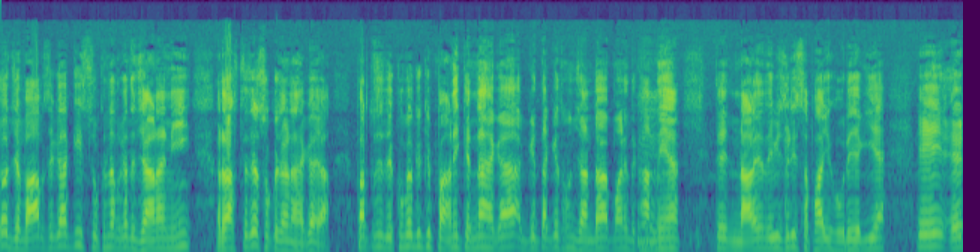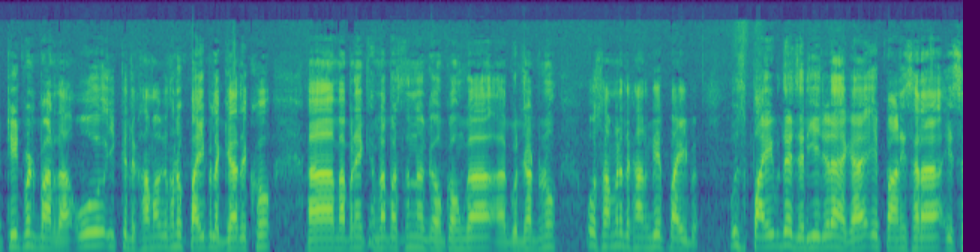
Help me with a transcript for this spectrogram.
ਤਾਂ ਜਵਾਬ ਸੀਗਾ ਕਿ ਸੁੱਕਣਾ ਤੱਕ ਜਾਣਾ ਨਹੀਂ, ਰਸਤੇ ਤੇ ਸੁੱਕ ਜਾਣਾ ਹੈਗਾ ਆ। ਪਰ ਤੁਸੀਂ ਦੇਖੋਗੇ ਕਿਉਂਕਿ ਪਾਣੀ ਕਿੰਨਾ ਹੈਗਾ, ਅੱਗੇ ਤੱਕ ਤੁਹਾਨੂੰ ਜਾਂਦਾ ਹੋਇਆ ਪਾਣੀ ਦਿਖਾਉਂਦੇ ਆ ਤੇ ਨਾਲਿਆਂ ਦੀ ਵੀ ਜਿਹੜੀ ਸਫ਼ਾਈ ਹੋ ਰਹੀ ਹੈਗੀ ਹੈ ਇਹ ਇਹ ਟ੍ਰੀਟਮੈਂਟ ਪਲਾਂਟ ਦਾ। ਉਹ ਇੱਕ ਦਿਖਾਵਾਂਗੇ, ਤੁਹਾਨੂੰ ਪਾਈਪ ਲੱਗਿਆ ਦੇਖੋ। ਮੈਂ ਆਪਣੇ ਕੈਮਰਾ ਪਰਸਨ ਕਹੂੰਗਾ ਗੁਰਜੰਟ ਨੂੰ, ਉਹ ਸਾਹਮਣੇ ਦਿਖਾਣਗੇ ਪਾਈਪ ਉਸ ਪਾਈਪ ਦੇ ਜ਼ਰੀਏ ਜਿਹੜਾ ਹੈਗਾ, ਇਹ ਪਾਣੀ ਸਾਰਾ ਇਸ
